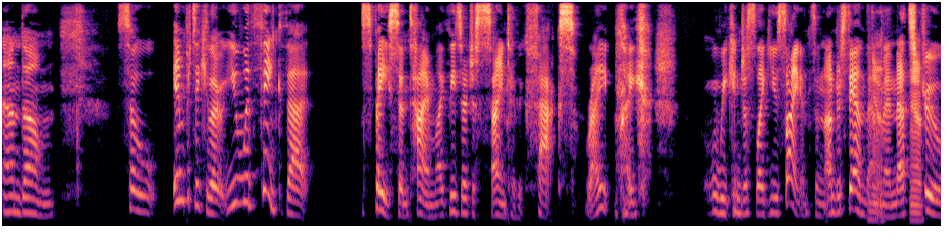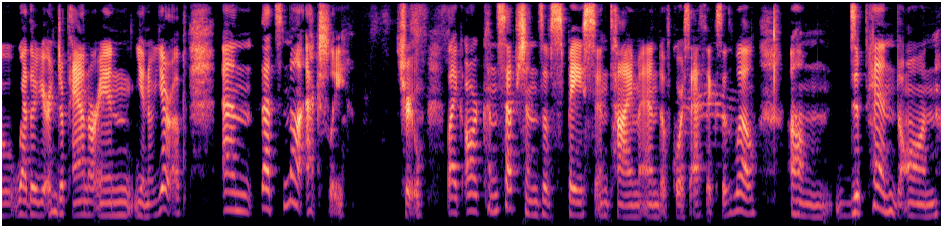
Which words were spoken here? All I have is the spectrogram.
And um, so, in particular, you would think that space and time, like these are just scientific facts, right? Like we can just like use science and understand them Yeah, and that's yeah. true whether you're in Japan or in, you know, Europe. And that's not actually true. Like our conceptions of space and time and of course ethics as well um depend on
